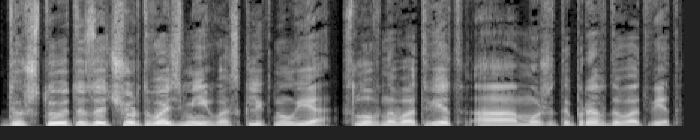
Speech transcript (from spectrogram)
«Да что это за черт возьми!» — воскликнул я, словно в ответ, а может и правда в ответ,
